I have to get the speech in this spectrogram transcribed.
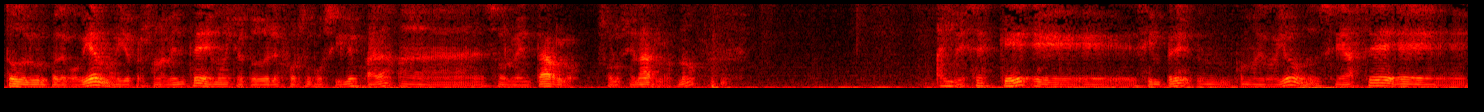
todo el grupo de gobierno y yo personalmente hemos hecho todo el esfuerzo posible para uh, solventarlo, solucionarlo, ¿no? Hay veces que eh, siempre, como digo yo, se hace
